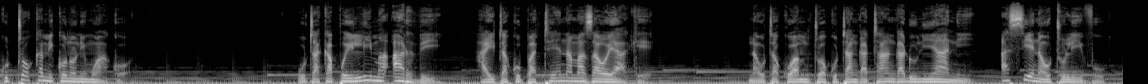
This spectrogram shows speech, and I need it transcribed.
kutoka mikononi mwako. Utakapoilima ardhi, haitakupa tena mazao yake, na utakuwa mtu wa kutangatanga duniani asiye na utulivu.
